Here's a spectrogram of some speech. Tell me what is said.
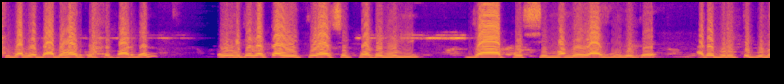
কীভাবে ব্যবহার করতে পারবেন এবং এটার একটা ঐতিহাসিক পটভূমি যা পশ্চিমবঙ্গের রাজনীতিতে একটা গুরুত্বপূর্ণ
